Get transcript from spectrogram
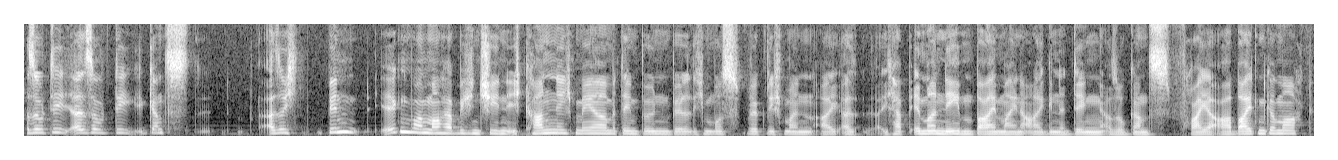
Also die, also die ganz, also ich bin irgendwann mal habe ich entschieden, ich kann nicht mehr mit dem Bühnenbild. Ich muss wirklich mein, ei- also ich habe immer nebenbei meine eigenen Dinge, also ganz freie Arbeiten gemacht.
